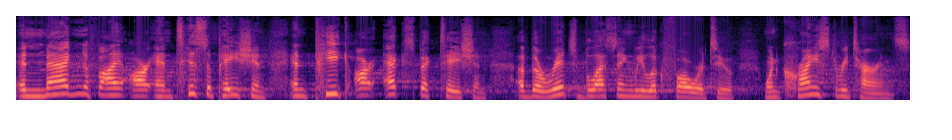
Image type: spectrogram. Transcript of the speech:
and magnify our anticipation and pique our expectation of the rich blessing we look forward to when Christ returns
